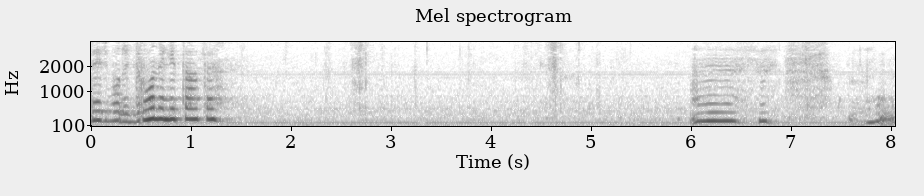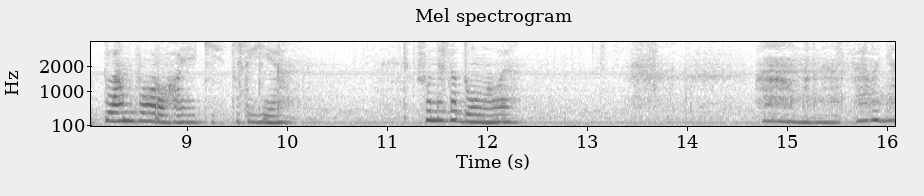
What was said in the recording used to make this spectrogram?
Десь будуть дрони літати. План ворога якийсь тут є. Що не задумали? Мирне населення.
